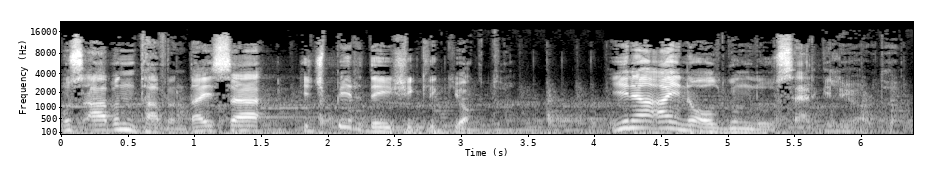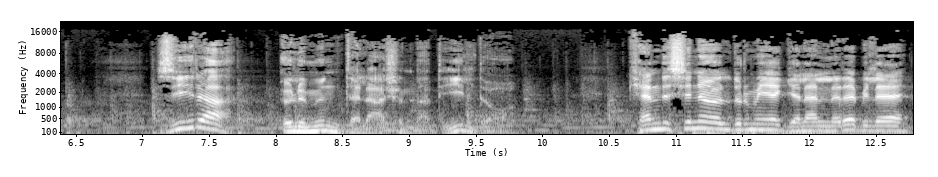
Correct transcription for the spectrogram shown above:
Musab'ın tavrındaysa hiçbir değişiklik yoktu. Yine aynı olgunluğu sergiliyordu. Zira ölümün telaşında değildi o. Kendisini öldürmeye gelenlere bile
